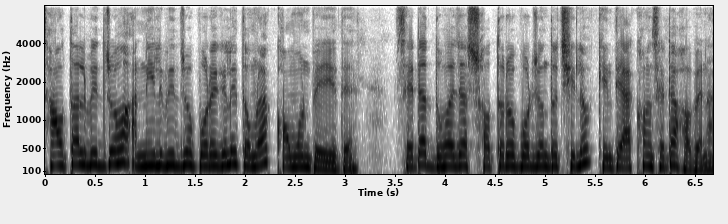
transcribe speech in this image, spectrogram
সাঁওতাল বিদ্রোহ আর নীল বিদ্রোহ পড়ে গেলে তোমরা কমন পেয়ে যেতে। সেটা দু হাজার সতেরো পর্যন্ত ছিল, কিন্তু এখন সেটা হবে না।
